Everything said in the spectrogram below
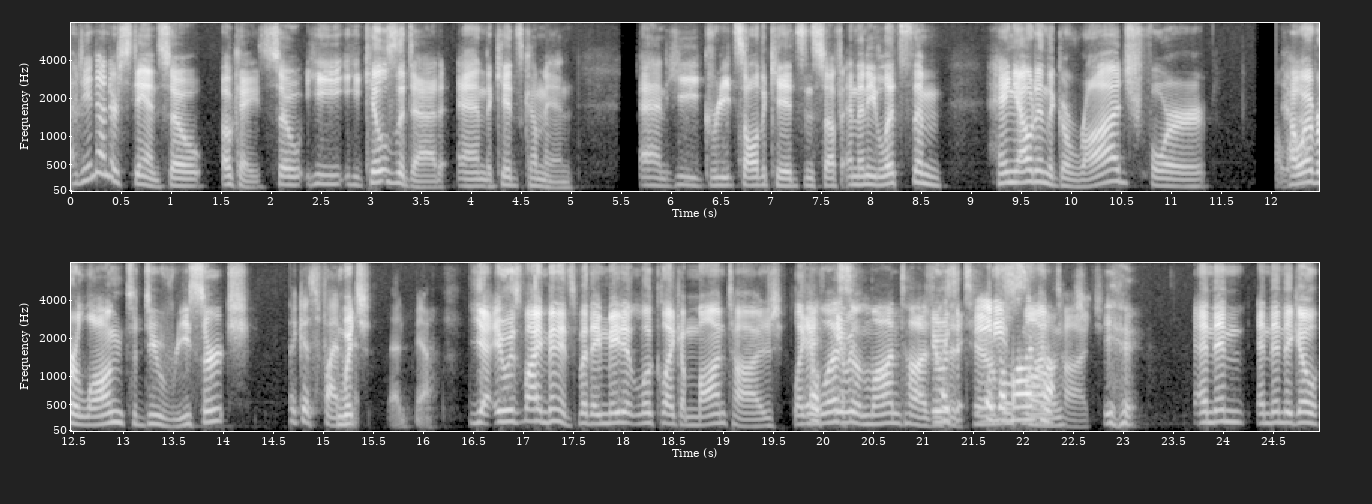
I didn't understand. So okay, so he he kills the dad, and the kids come in, and he greets all the kids and stuff, and then he lets them hang out in the garage for Oh, wow. however long to do research. I think it's five. Which minutes, yeah, yeah, it was five minutes, but they made it look like a montage. Like It was a montage. it It was was a an terrible 80s song. montage. And then and then they go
